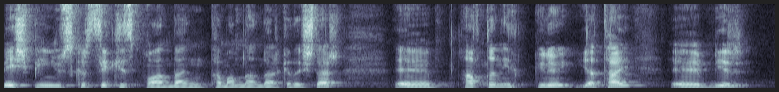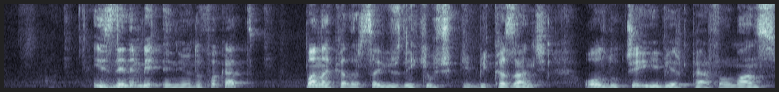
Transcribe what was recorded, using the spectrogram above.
5148 puandan tamamlandı arkadaşlar. Ee, haftanın ilk günü yatay e, bir izlenim bekleniyordu fakat bana kalırsa %2,5 gibi bir kazanç oldukça iyi bir performans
